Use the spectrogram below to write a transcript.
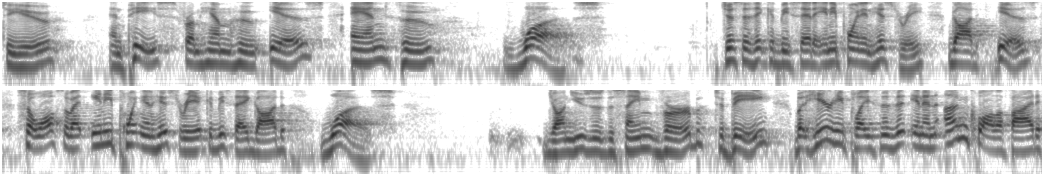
to you and peace from him who is and who was. Just as it could be said at any point in history, God is, so also at any point in history it could be said God was. John uses the same verb to be, but here he places it in an unqualified,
